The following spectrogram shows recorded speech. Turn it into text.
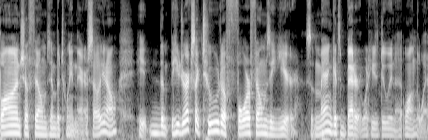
bunch of films in between there. So you know, he the he directs like two to four films a year. So the man gets better at what he's doing along the way.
